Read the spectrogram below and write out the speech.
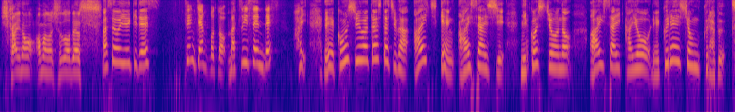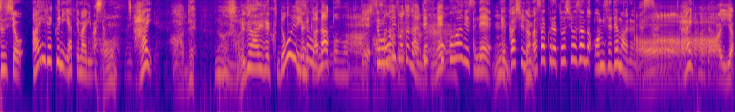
司会の天野静雄です。麻生ゆうきです。せんちゃんこと松井千です。はい、えー、今週私たちは愛知県愛西市三越町の愛西歌謡レクレーションクラブ通称アイレクにやってまいりました。おはいあで、それでアイレクどういう意味かなと思って、そそうういうことなんですね。ここはですね、うん。え歌手の朝倉敏夫さんのお店でもあるんです。あはい。ーいや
